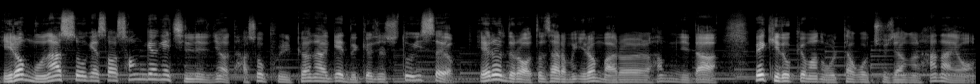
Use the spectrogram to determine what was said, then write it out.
이런 문화 속에서 성경의 진리는요, 다소 불편하게 느껴질 수도 있어요. 예를 들어 어떤 사람은 이런 말을 합니다. 왜 기독교만 옳다고 주장을 하나요?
